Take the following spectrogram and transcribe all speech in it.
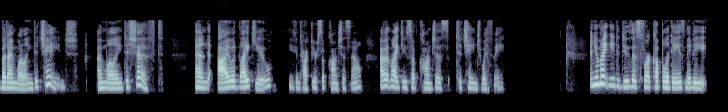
But I'm willing to change. I'm willing to shift. And I would like you, you can talk to your subconscious now. I would like you, subconscious, to change with me. And you might need to do this for a couple of days, maybe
